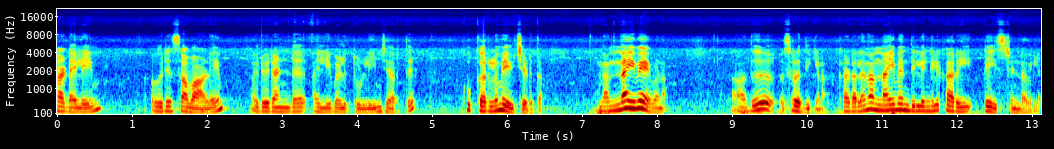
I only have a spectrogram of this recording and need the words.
കടലയും ഒരു സവാളയും ഒരു രണ്ട് അല്ലി വെളുത്തുള്ളിയും ചേർത്ത് കുക്കറിലും വേവിച്ചെടുക്കാം. നന്നായി വേവണം. അത് ശ്രദ്ധിക്കണം. കടല നന്നായി വെന്തില്ലെങ്കിൽ കറി ടേസ്റ്റ് ഉണ്ടാവില്ല.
